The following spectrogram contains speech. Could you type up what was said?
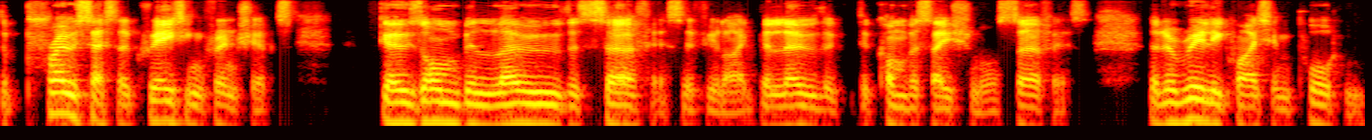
the process of creating friendships goes on below the surface, if you like, below the, the conversational surface that are really quite important.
